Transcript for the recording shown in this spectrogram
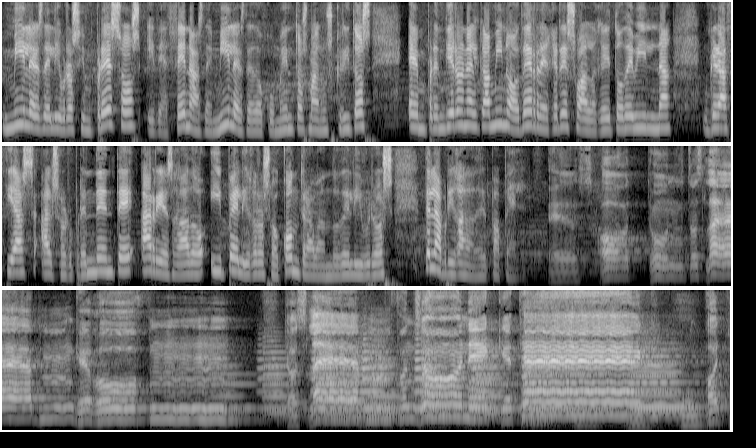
miles de libros impresos y decenas de miles de documentos manuscritos emprendieron el camino de regreso al gueto de Vilna gracias al sorprendente, arriesgado y peligroso contrabando de libros de la Brigada del Papel. Es hat uns das Leben gerufen, das Leben von sonnige Tag, hat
